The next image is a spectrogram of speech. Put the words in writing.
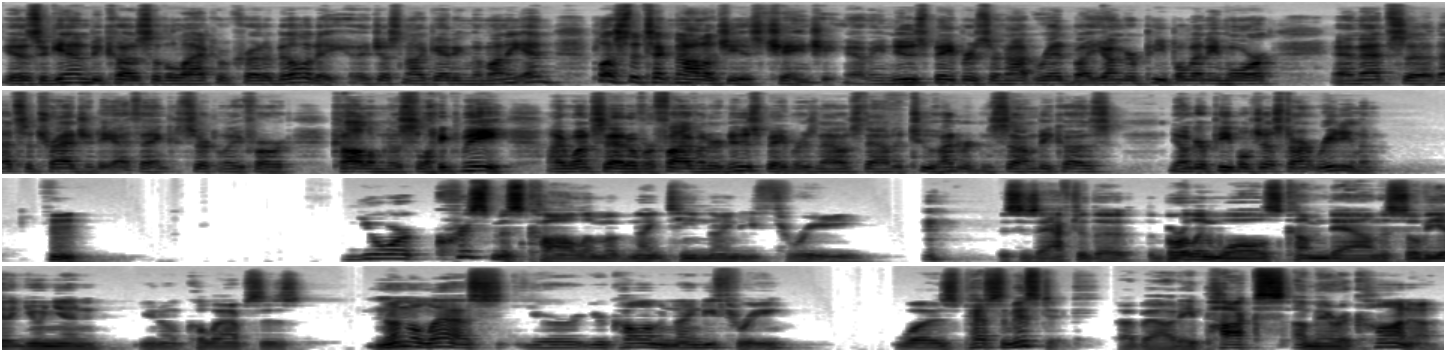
is again because of the lack of credibility. They're just not getting the money. And plus, the technology is changing. I mean, newspapers are not read by younger people anymore. And that's uh, that's a tragedy, I think, certainly for columnists like me. I once had over 500 newspapers. Now it's down to 200 and some because Younger people just aren't reading them. Hmm. Your Christmas column of 1993. this is after the, the Berlin Walls come down, the Soviet Union, you know, collapses. Hmm. Nonetheless, your your column in 93 was pessimistic about a Pax Americana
